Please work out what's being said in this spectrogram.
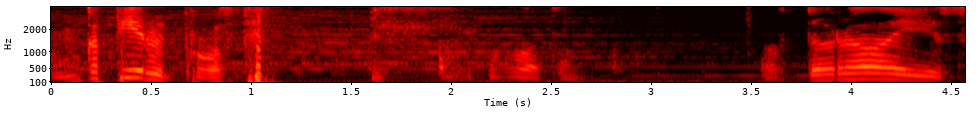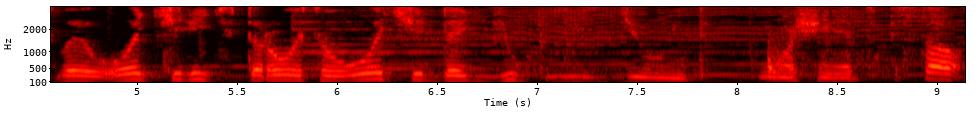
Он копирует просто. Вот он. Вторая в свою очередь второй в свою очередь да дюк дюет очень это писал.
